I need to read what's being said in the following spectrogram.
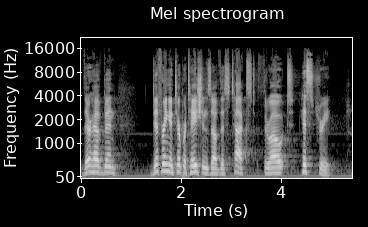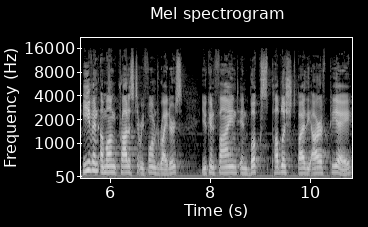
There have been differing interpretations of this text throughout history. Even among Protestant Reformed writers, you can find in books published by the RFPA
